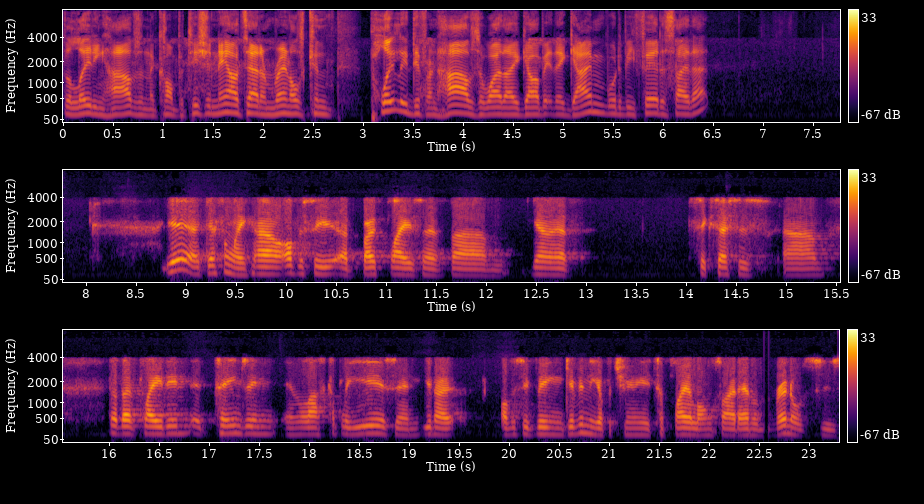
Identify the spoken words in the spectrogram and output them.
the leading halves in the competition. Now it's Adam Reynolds. Completely different halves the way they go about their game. Would it be fair to say that? Yeah, definitely. Uh, obviously, uh, both players have um, you know have successes um, that they've played in teams in, in the last couple of years, and you know, obviously being given the opportunity to play alongside Adam Reynolds is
